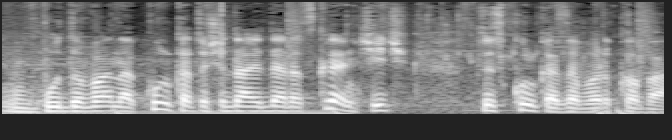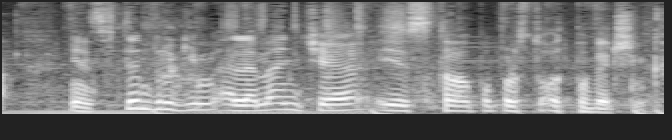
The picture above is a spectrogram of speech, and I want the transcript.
wbudowana kulka, to się dalej da rozkręcić, to jest kulka zaworkowa. Więc w tym drugim elemencie jest to po prostu odpowietrznik.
